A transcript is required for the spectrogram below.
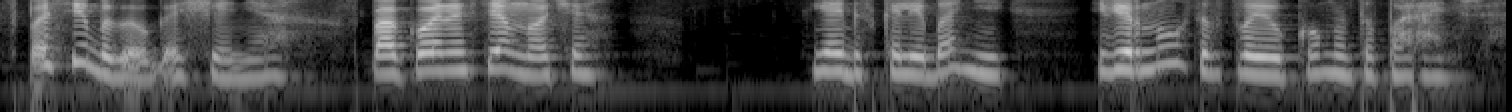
спасибо за угощение. Спокойной всем ночи. Я без колебаний вернулся в свою комнату пораньше.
